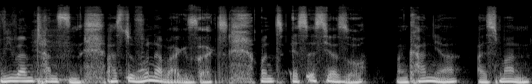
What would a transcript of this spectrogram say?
Wie beim Tanzen. Hast du wunderbar gesagt. Und es ist ja so, man kann ja als Mann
